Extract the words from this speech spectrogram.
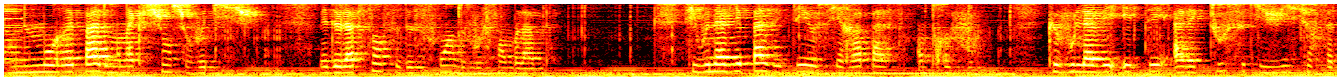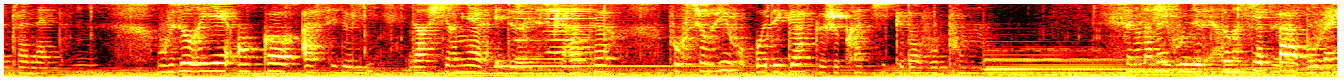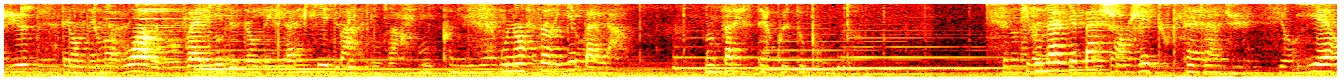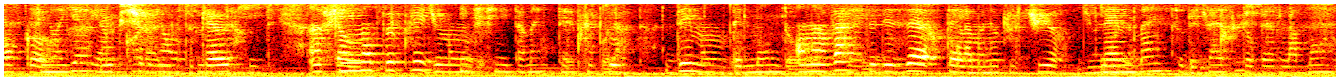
Vous ne mourrez pas de mon action sur vos tissus, mais de l'absence de soins de vos semblables. Si vous n'aviez pas été aussi rapace entre vous que vous l'avez été avec tout ce qui vit sur cette planète, vous auriez encore assez de lits, d'infirmières et de respirateurs pour survivre aux dégâts que je pratique dans vos poumons. Si vous ne stockiez pas vos vieux dans des mouroirs et vos vostri dans des clapiers de béton armés, vous n'en seriez pas là. non sareste a questo punto. Se non Si vous n'aviez pas changé toute l'étendue, hier encore, luxuriante, chaotique, infiniment peuplée du monde, plutôt des mondes, en un vaste désert pour la monoculture, du la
